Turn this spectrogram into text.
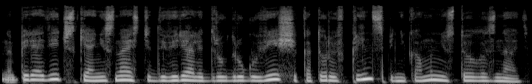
но периодически они с Настей доверяли друг другу вещи, которые, в принципе, никому не стоило знать.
